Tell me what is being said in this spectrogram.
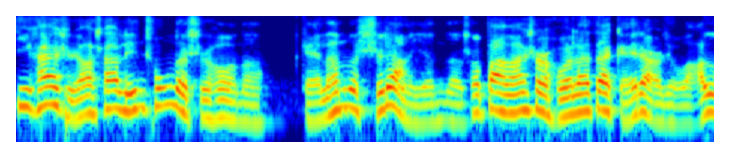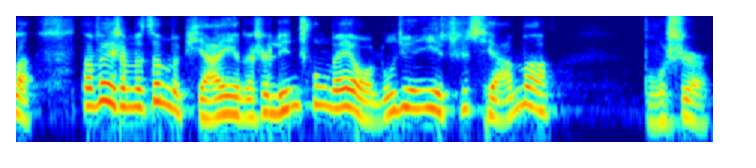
一开始要杀林冲的时候呢，给了他们十两银子，说办完事儿回来再给点就完了。那为什么这么便宜呢？是林冲没有卢俊义值钱吗？不是，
